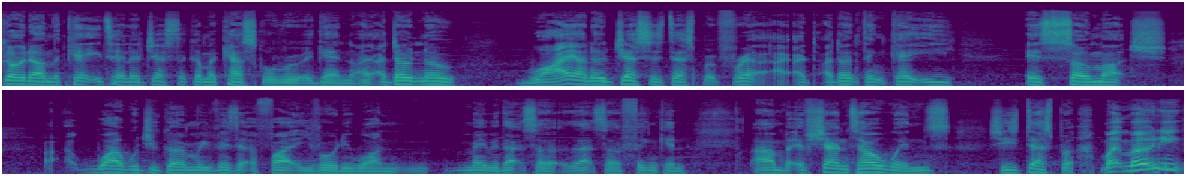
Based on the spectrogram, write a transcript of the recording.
go down the Katie Taylor Jessica McCaskill route again. I, I don't know why. I know Jess is desperate for it. I, I- don't think Katie is so much. uh, Why would you go and revisit a fight you've already won? Maybe that's a that's her thinking. Um, but if Chantel wins, she's desperate. My, my only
